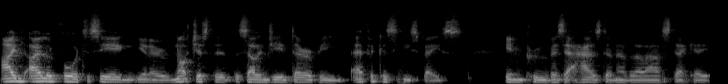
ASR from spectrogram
i i look forward to seeing you know not just the, the cell and gene therapy efficacy space improve as it has done over the last decade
